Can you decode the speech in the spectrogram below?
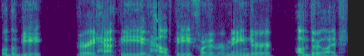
or they'll be very happy and healthy for the remainder of their life,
